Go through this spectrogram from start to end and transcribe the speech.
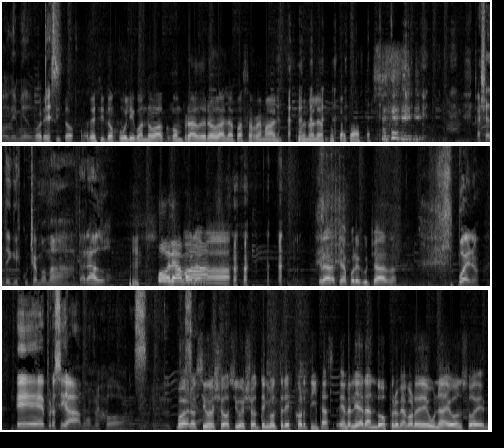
o de mi adultez. Pobrecito, pobrecito Juli, cuando va a comprar drogas la pasa re mal, porque no le dan nunca caja. Cállate que escucha mamá, tarado. Hola, ma. Hola, ma. Gracias por escucharnos. Bueno, eh, prosigamos mejor. Bueno, sigo yo, sigo yo. Tengo tres cortitas. En realidad eran dos, pero me acordé de una de Gonzo de.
